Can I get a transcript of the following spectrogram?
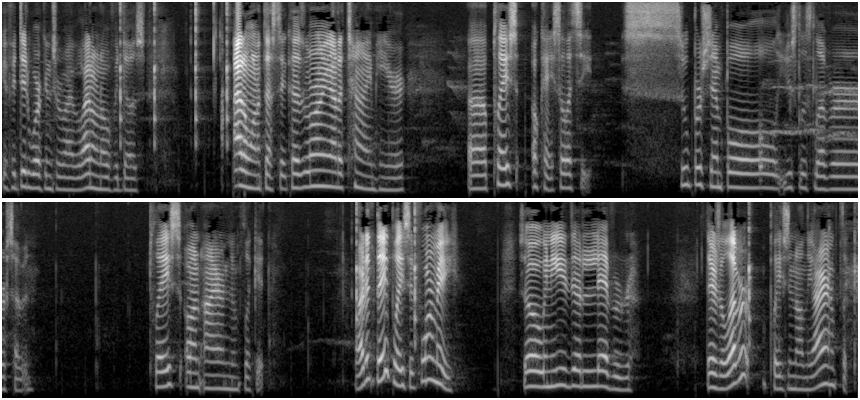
if it did work in survival. I don't know if it does. I don't want to test it because we're running out of time here. Uh, place. Okay, so let's see. Super simple, useless lever seven. Place on iron and flick it. Why didn't they place it for me? So we need a lever. There's a lever. Place it on the iron and flick.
